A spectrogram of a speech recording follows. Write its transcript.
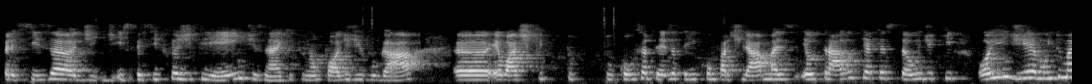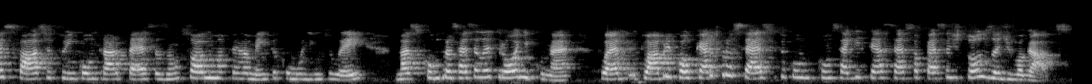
precisa de, de, específicas de clientes, né, que tu não pode divulgar, uh, eu acho que tu, com certeza tem que compartilhar, mas eu trago aqui a questão de que hoje em dia é muito mais fácil tu encontrar peças, não só numa ferramenta como o Linklay, mas com processo eletrônico, né? Tu, é, tu abre qualquer processo e tu consegue ter acesso à peça de todos os advogados.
